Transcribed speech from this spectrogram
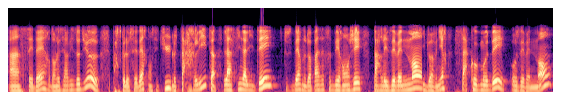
à un céder dans le service de Dieu. Parce que le céder constitue le tahlit, la finalité. Ce céder ne doit pas être dérangé par les événements. Il doit venir s'accommoder aux événements.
